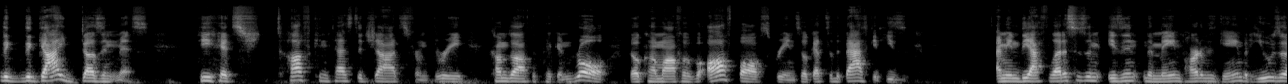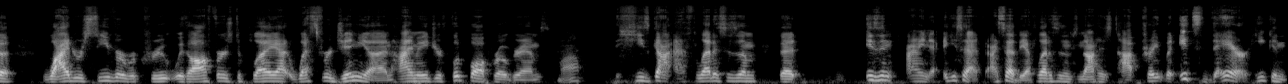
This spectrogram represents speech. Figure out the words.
the the guy doesn't miss. He hits tough contested shots from three, comes off the pick and roll. He'll come off of off ball screens. He'll get to the basket. He's, I mean, the athleticism isn't the main part of his game, but he was a wide receiver recruit with offers to play at West Virginia and high major football programs. Wow. He's got athleticism that isn't, I mean, like you said, I said the athleticism is not his top trait, but it's there. He can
